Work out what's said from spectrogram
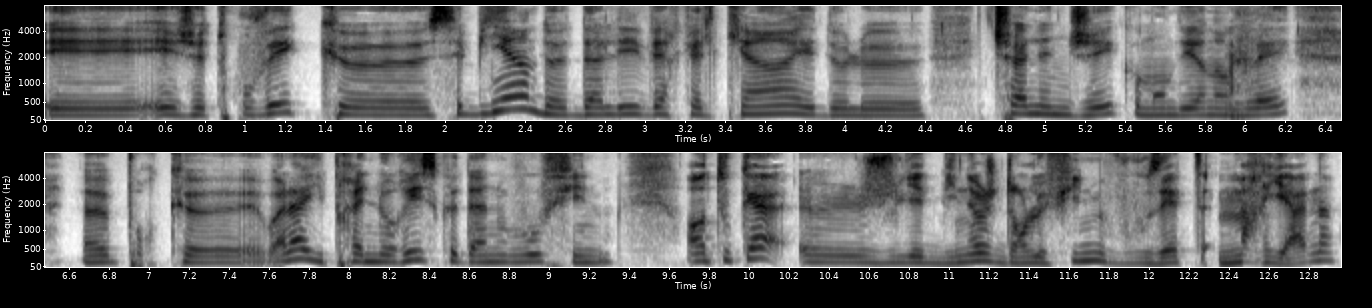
et, et je trouvais que c'est bien d'aller vers quelqu'un et de le challenger, comme on dit en anglais, euh, pour que voilà, il prenne le risque d'un nouveau film. En tout cas, Juliette Binoche, dans le film, vous êtes Marianne.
